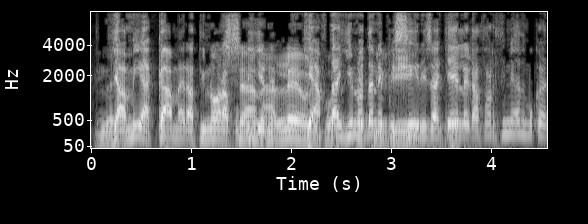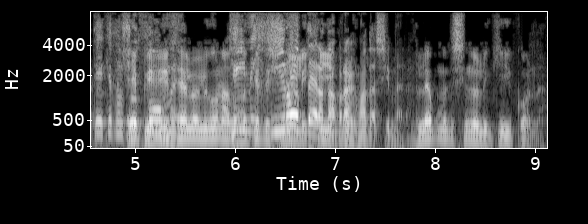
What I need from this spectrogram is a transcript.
Ναι. Για μία κάμερα την ώρα που Ξαναλέω, πήγαινε. και λοιπόν, αυτά γινόταν επί επειδή- ΣΥΡΙΖΑ και έλεγα θα έρθει η Νέα Δημοκρατία και θα σωθούμε. Επειδή θέλω λίγο να και δούμε είναι και τη χειρότερα συνολική τα εικόνα. πράγματα σήμερα. Βλέπουμε τη συνολική εικόνα.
